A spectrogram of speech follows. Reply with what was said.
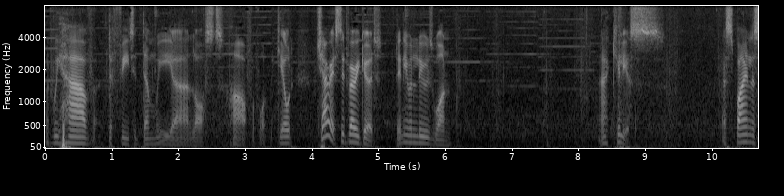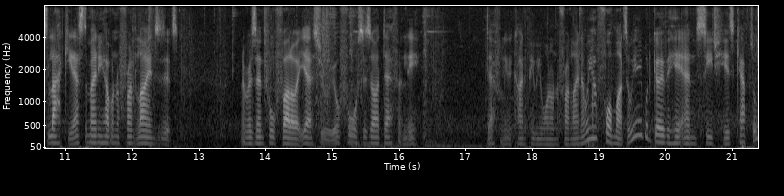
But we have defeated them. We uh, lost half of what we killed. Chariots did very good. Didn't even lose one. Achilles. A spineless lackey. That's the man you have on the front lines, is it? A resentful follower. Yes, your, your forces are definitely definitely the kind of people you want on the front line. Now we have four months. Are we able to go over here and siege his capital?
